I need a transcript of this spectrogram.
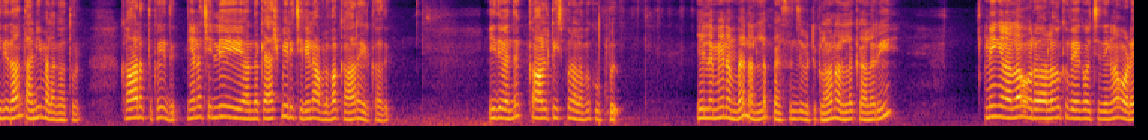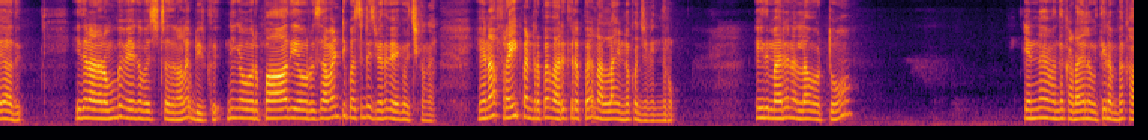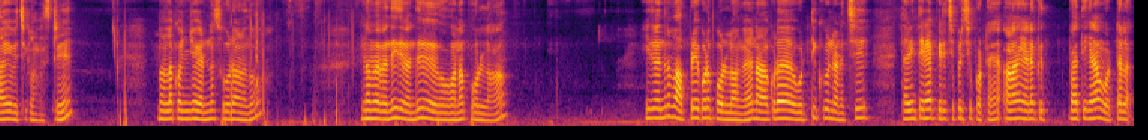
இதுதான் தனி மிளகாத்தூள். காரத்துக்கு இது. ஏன்னா சில்லி அந்த காஷ்மீரி சில்லியில் அவ்வளோவா காரம் இருக்காது. இது வந்து கால் டீஸ்பூன் அளவுக்கு உப்பு. எல்லாமே நம்ம நல்லா பிசைஞ்சு விட்டுக்கலாம். நல்லா கலரி நீங்கள் நல்லா ஒரு அளவுக்கு வேக வச்சுருந்தீங்கன்னா உடையாது. இதை நான் ரொம்ப வேக வச்சிட்டதுனால இப்படி இருக்குது நீங்கள் ஒரு பாதி ஒரு செவன்ட்டி பர்சன்டேஜ் வந்து வேக வச்சுக்கோங்க. ஏன்னா ஃப்ரை பண்ணுறப்ப வறுக்கிறப்ப நல்லா இன்னும் கொஞ்சம் வெந்துடும் இது மாதிரி நல்லா ஒட்டும். எண்ணெய் வந்து கடாயில் ஊற்றி நம்ம காய வச்சுக்கலாம் ஃபஸ்ட்டு நல்லா கொஞ்சம் எண்ணெய் சூடானதும் நம்ம வந்து இது வந்து ஒவ்வொன்றா போடலாம். இது வந்து நம்ம அப்படியே கூட போடலாங்க. நான் கூட ஒட்டிக்குன்னு நினச்சி தனித்தனியாக பிரித்து பிரித்து போட்டேன். ஆனால் எனக்கு பார்த்திங்கன்னா ஒட்டலை.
